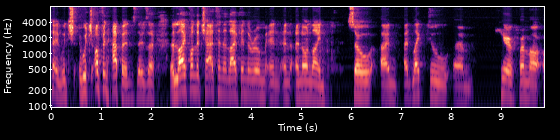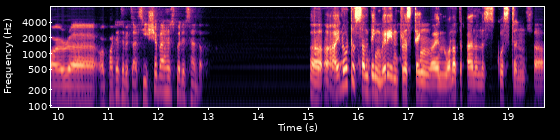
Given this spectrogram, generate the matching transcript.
which which often happens. There's a, a live on the chat and a life in the room and, and, and online. So um, I'd like to um, hear from our our, uh, our participants. I see Shiva has put his hand up. Uh, I noticed something very interesting in one of the panelists' questions uh,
